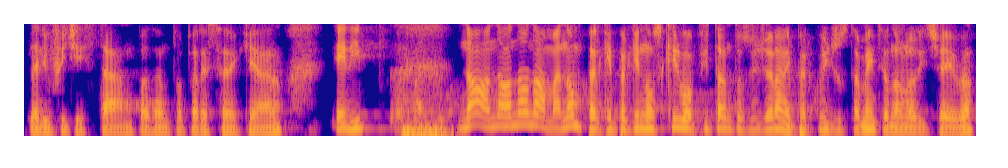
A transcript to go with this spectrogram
dagli uffici stampa, tanto per essere chiaro. E lì, no, no, no, no, ma non perché, perché non scrivo più tanto sui giornali, per cui giustamente non lo ricevo.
